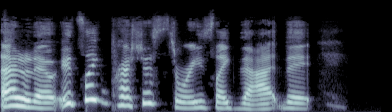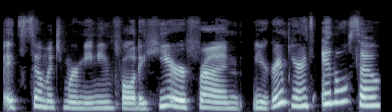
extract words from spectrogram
I don't know. It's like precious stories like that that it's so much more meaningful to hear from your grandparents and also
